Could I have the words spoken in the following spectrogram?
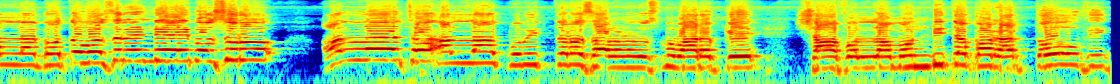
আল্লাহ গত বছরের ন্যায় বছরও আল্লাহ আল্লাহ পবিত্র সালানুস মুবারককে সাফল্য মণ্ডিত করার তৌফিক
